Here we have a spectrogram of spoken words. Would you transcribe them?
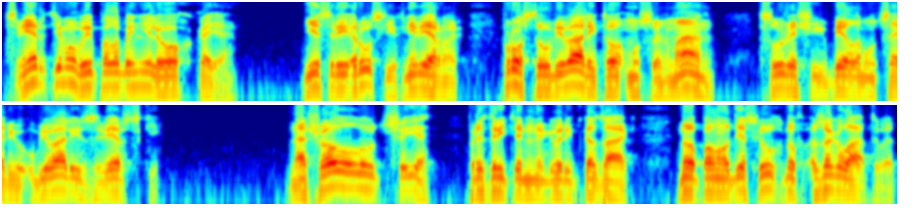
смерть ему выпала бы нелегкая. Если русских неверных просто убивали, то мусульман, служащих белому царю, убивали зверски. «Нашел лучшее», — презрительно говорит казак, но, помолодец ухнув, заглатывает.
